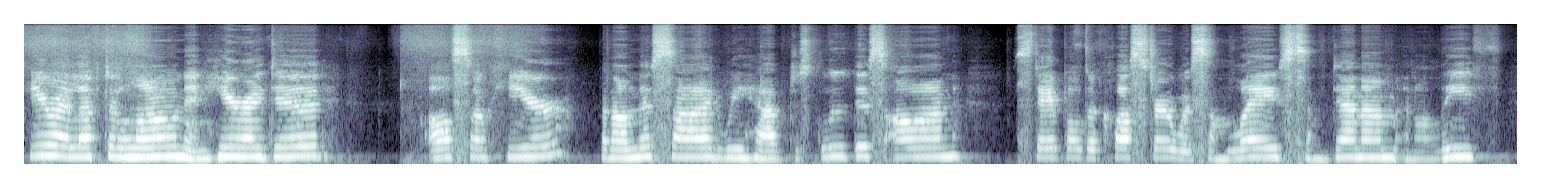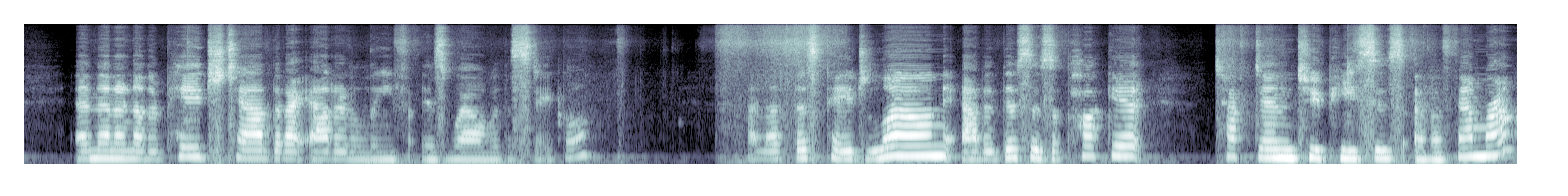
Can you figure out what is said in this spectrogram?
Here I left it alone and here I did. Also here, but on this side we have just glued this on, stapled a cluster with some lace, some denim, and a leaf, and then another page tab that I added a leaf as well with a staple. I left this page alone, added this as a pocket, tucked in two pieces of ephemera.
